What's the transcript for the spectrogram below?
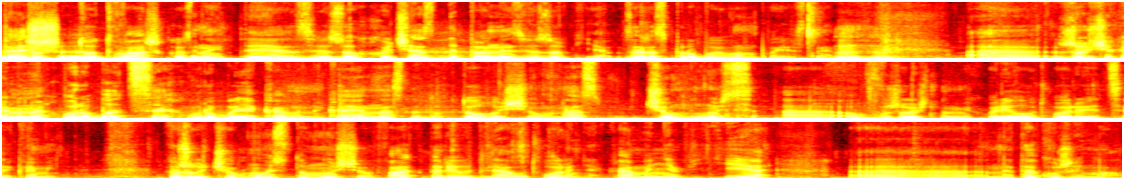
теж тут, тут важко знайти зв'язок, хоча де певний зв'язок є. Зараз спробую вам пояснити. Мгм. А, Жовчокам'яна хвороба це хвороба, яка виникає внаслідок того, що у нас чомусь в жовчному міхурі утворюється камінь. Кажу чомусь, тому що факторів для утворення каменів є е, не так уже й мало.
